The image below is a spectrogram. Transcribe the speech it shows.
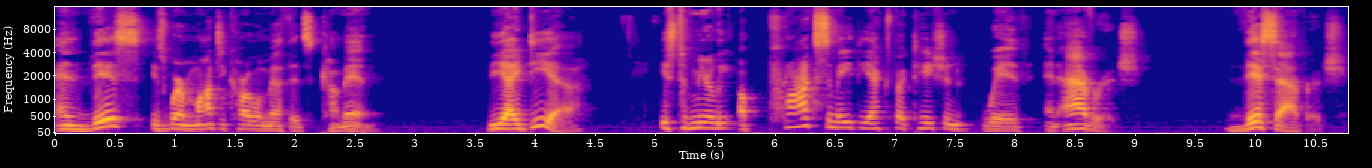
And this is where Monte Carlo methods come in. The idea is to merely approximate the expectation with an average. This average.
